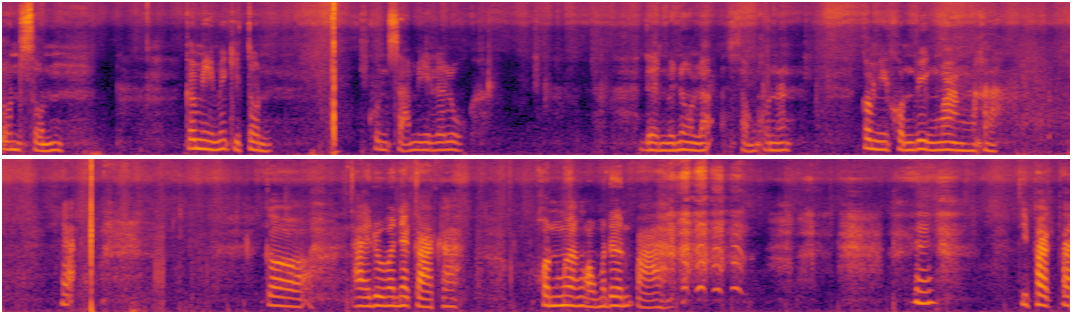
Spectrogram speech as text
ต้นสน ก็มีไม่กี่ต้น คุณสามีและลูก เดินไปโน่นละสองคนนั้น ก็มีคนวิ่งมั่งนะคะเนี่ยก็ถ่ายดูบรรยากาศค่ะ คนเมืองออกมาเดินป่า ที่ภาคใต้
